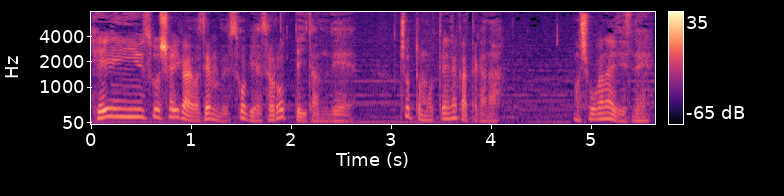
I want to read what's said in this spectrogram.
兵員輸送車以外は全部装備が揃っていたので、ちょっともったいなかったかな。まあ、しょうがないですね。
